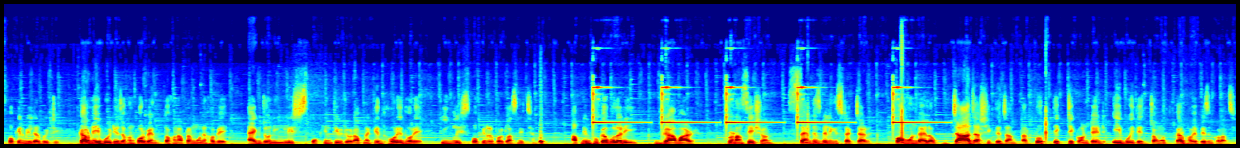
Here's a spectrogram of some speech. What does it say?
স্পোকেন বিল্ডার বইটি। কারণ এই বইটি যখন পড়বেন, তখন আপনার মনে হবে একজন ইংলিশ স্পোকেন টিউটর আপনাকে ধরে ধরে ইংলিশ স্পোকেনের উপর ক্লাস নিচ্ছেন। আপনি vocabulary, grammar, pronunciation, sentence building structure common dialogue যা যা শিখতে চান, তার প্রত্যেকটি কন্টেন্ট এই বইতে চমৎকারভাবে প্রেজেন্ট করা আছে।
